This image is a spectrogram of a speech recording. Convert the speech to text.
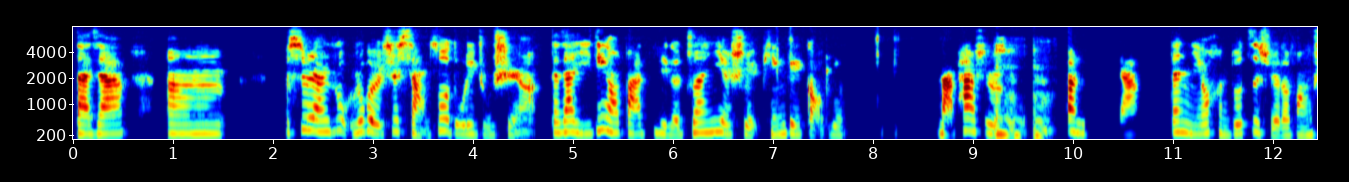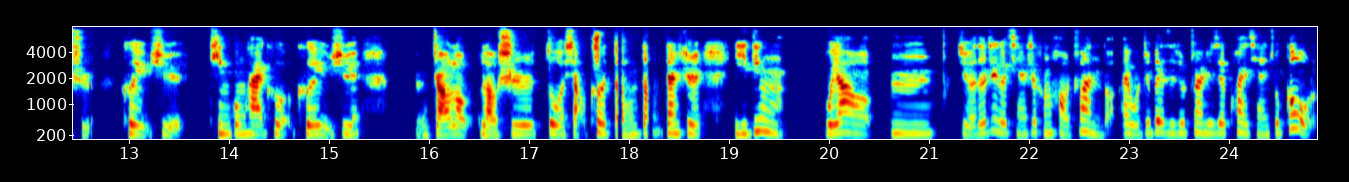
大家，嗯，虽然如如果是想做独立主持人啊，大家一定要把自己的专业水平给搞定。哪怕是嗯嗯半个家，但你有很多自学的方式，可以去听公开课，可以去嗯找老老师做小课等等，但是一定不要嗯觉得这个钱是很好赚的，哎，我这辈子就赚这些快钱就够了，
